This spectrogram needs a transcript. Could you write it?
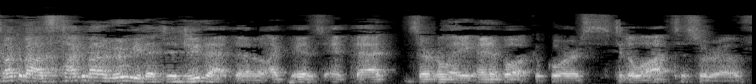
talk about talk about a movie that did do that though. Like it's it, that certainly, and a book, of course, did a lot to sort of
